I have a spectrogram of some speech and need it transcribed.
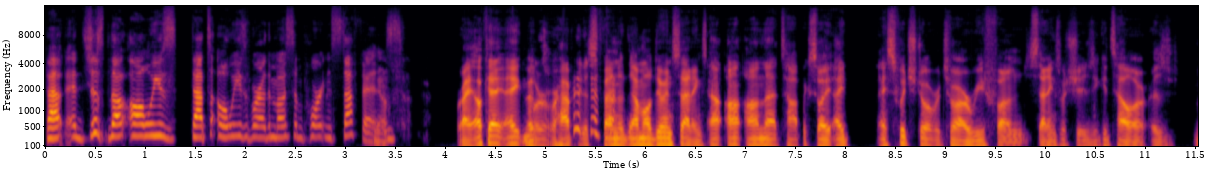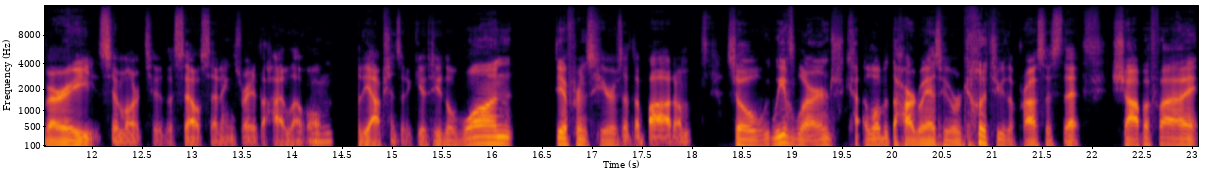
that it's just the always that's always where the most important stuff is. Yeah. Right. Okay. Hey, we're, we're happy to spend a demo doing settings uh, on, on that topic. So I, I, I switched over to our refund settings, which, as you can tell, are, is very similar to the sales settings, right at the high level. Mhm. The options that it gives you. The one difference here is at the bottom. So we've learned a little bit the hard way as we were going through the process that Shopify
